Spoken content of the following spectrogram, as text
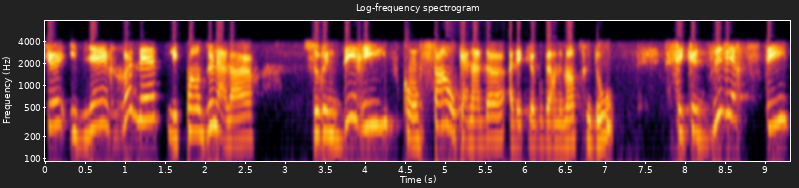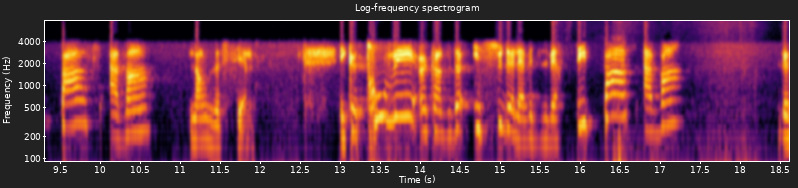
qu'il vient remettre les pendules à l'heure sur une dérive qu'on sent au Canada avec le gouvernement Trudeau, c'est que diversité passe avant langues officielles. Et que trouver un candidat issu de la diversité passe avant le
